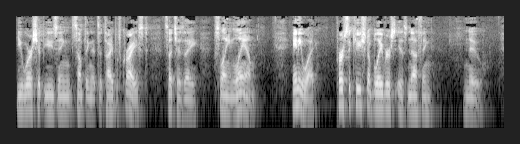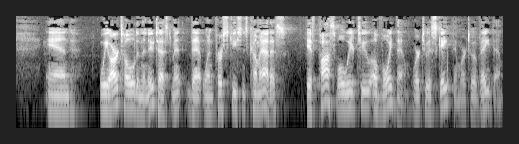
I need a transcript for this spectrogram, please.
You worship using something that's a type of Christ, such as a slain lamb. Anyway, persecution of believers is nothing new. And we are told in the New Testament that when persecutions come at us, if possible, we're to avoid them, we're to escape them, we're to evade them.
